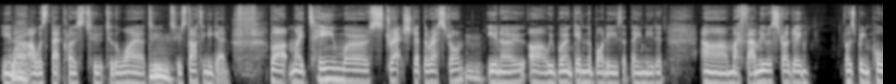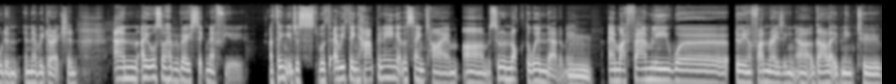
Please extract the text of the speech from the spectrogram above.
You know, wow. I was that close to to the wire to mm. to starting again. But my team were stretched at the restaurant. Mm. You know, uh, we weren't getting the bodies that they needed. Uh, my family was struggling. I was being pulled in in every direction, and I also have a very sick nephew I think it just with everything happening at the same time, um, it sort of knocked the wind out of me. Mm. And my family were doing a fundraising, uh, a gala evening to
